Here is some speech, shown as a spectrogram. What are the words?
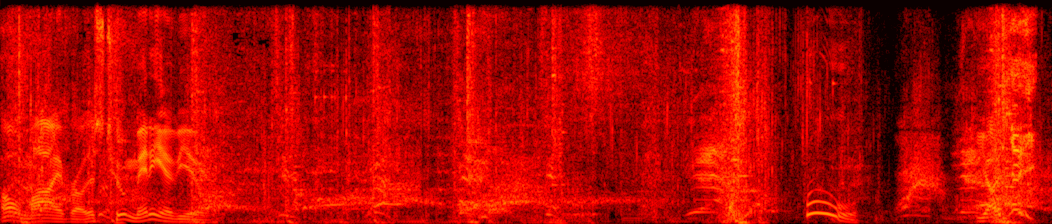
Oh my, bro, there's too many of you. Ooh. Yeah.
